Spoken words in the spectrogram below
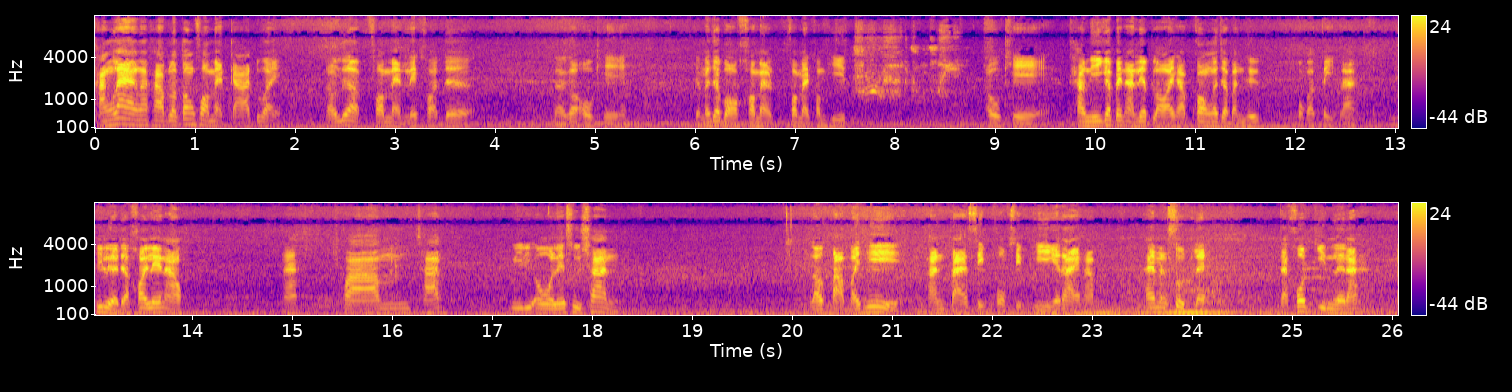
ครั้งแรกนะครับ เราต้อง format card ด้วย เราเลือก format recorder แล้วก็โอเค เดี๋ยวมันจะบอก format format complete โอเค คราวนี้ก็เป็นอันเรียบร้อยครับ กล้องก็จะบันทึกปกติแล้ว ที่เหลือเดี๋ยวค่อยเล่นเอา นะ ความชัดวิดีโอ resolution เราปรับไว้ที่ 1080 60p ก็ได้ครับ ให้มันสุดเลย แต่โคตรกินเลยนะ ไป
